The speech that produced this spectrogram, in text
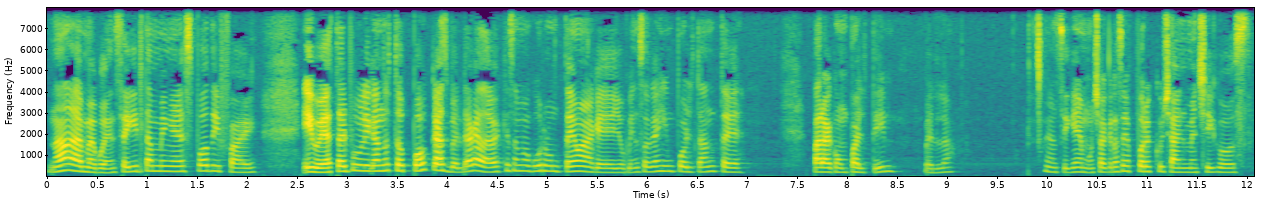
nada, me pueden seguir también en Spotify y voy a estar publicando estos podcasts, ¿verdad? Cada vez que se me ocurre un tema que yo pienso que es importante para compartir, ¿verdad? Así que muchas gracias por escucharme, chicos.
